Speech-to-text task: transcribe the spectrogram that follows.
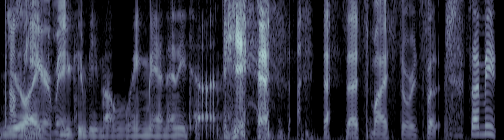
You're I'm like, here, man. you can be my wingman anytime. yeah, that, that's my stories. But so I mean,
